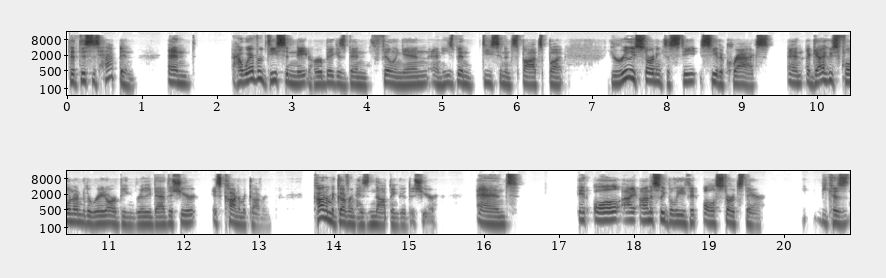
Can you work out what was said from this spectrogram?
that this has happened. And however decent Nate Herbig has been filling in, and he's been decent in spots, but you're really starting to see see the cracks. And a guy who's flown under the radar being really bad this year is Connor McGovern. Connor McGovern has not been good this year. And it all, I honestly believe it all starts there because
